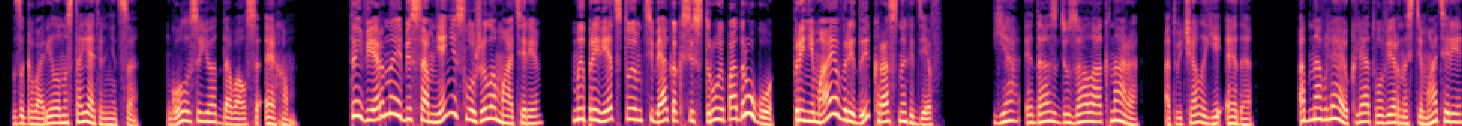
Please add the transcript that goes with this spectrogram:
— заговорила настоятельница, Голос ее отдавался эхом. «Ты верно и без сомнений служила матери. Мы приветствуем тебя как сестру и подругу, принимая в ряды красных дев». «Я Эдас Дюзала Акнара», — отвечала ей Эда. «Обновляю клятву верности матери,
